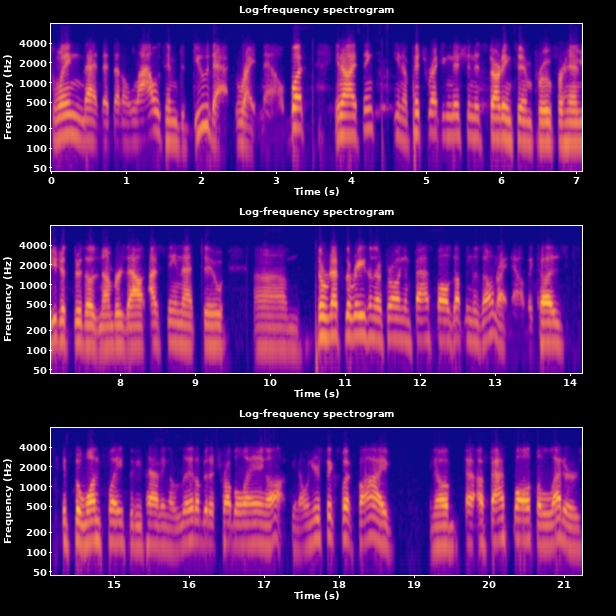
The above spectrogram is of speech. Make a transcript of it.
swing that, that that allows him to do that right now. But you know, I think you know pitch recognition is starting to improve for him. You just threw those numbers out. I've seen that too. Um, the, that's the reason they're throwing him fastballs up in the zone right now because it's the one place that he's having a little bit of trouble laying off. You know, when you're six foot five, you know, a, a fastball at the letters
